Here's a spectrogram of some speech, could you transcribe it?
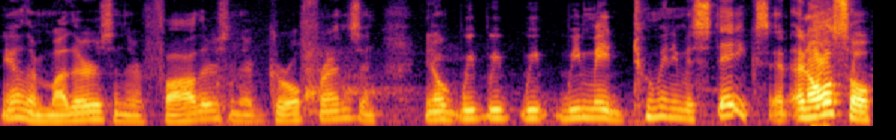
you know, their mothers and their fathers and their girlfriends, and you know, we we, we, we made too many mistakes, and and also,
